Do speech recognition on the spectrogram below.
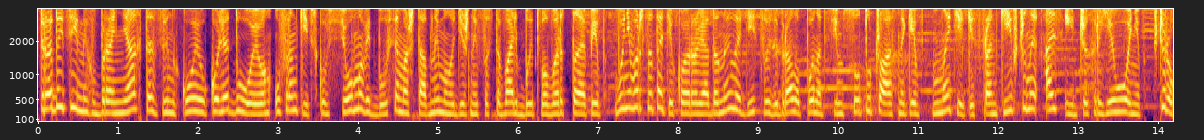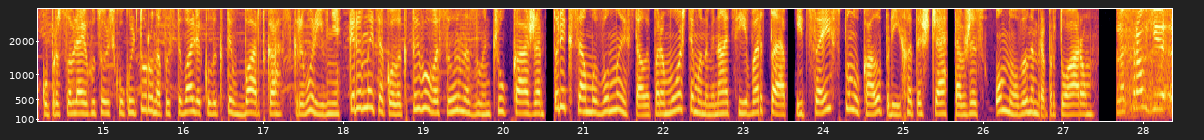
Традиційних вбраннях та дзвінкою колядою у Франківську всьому відбувся масштабний молодіжний фестиваль Битва вертепів. В університеті короля Данила дійство зібрало понад 700 учасників не тільки з Франківщини, а й з інших регіонів. Щороку прославляє гуцульську культуру на фестивалі колектив Бартка з Криворівні. Керівниця колективу Василина Зеленчук каже: торік саме вони стали переможцями номінації Вертеп, і це їх спонукало приїхати ще та вже з оновленим репертуаром. Насправді е,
